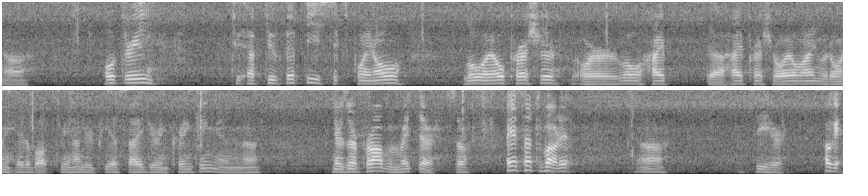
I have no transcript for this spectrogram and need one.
uh, 03 F250 6.0 low oil pressure or low high uh, high pressure oil line would only hit about 300 psi during cranking and uh, there's our problem right there. So I guess that's about it. Uh, let's see here. Okay.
